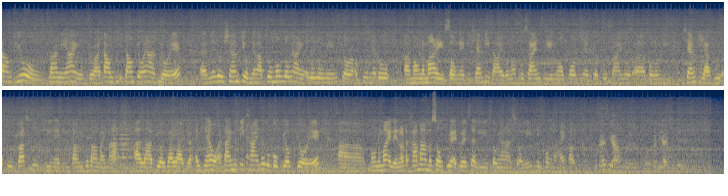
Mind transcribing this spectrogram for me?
တောင်ကြီးကိုလာနေရရင်ပြောတာတောင်ကြီးအကြောင်းပြောရရင်ပြောတယ်အဲမြတ်တို့ရှမ်းပြည်ကိုမြတ်က promote လုပ်ရရင်အလိုလိုနေပြောတော့အခုမြတ်တို့အမောင်နှမတွေစုံနေဒီရှမ်းပြည်သားတွေပေါ့နော်ကိုဆိုင်စီနော်ပေါ်မြတ်ပြောကိုဆိုင်တို့အအကုန်လုံးဒီရှမ်းပြည်ကအခုအတူ bus ကြီးနဲ့ဒီတောင်ကြီးတစ်စောင်းတိုင်းမှာအာလာပြောရရအတွက်အရန်ကိုအတိုင်းမတိခိုင်းထက်ကိုပို့ပြောပြောတယ်အာမောင်နှမတွေလည်းเนาะတခါမှမစုံဘူးတဲ့အတွက်ဆက်လေးစုံရတာဆိုတော့လေရင်ခုန်ပါတယ်ဟုတ် ကိုဆိုင်စီအောင်ဘယ်လိုမတရားရှိတယ်လဲ မ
